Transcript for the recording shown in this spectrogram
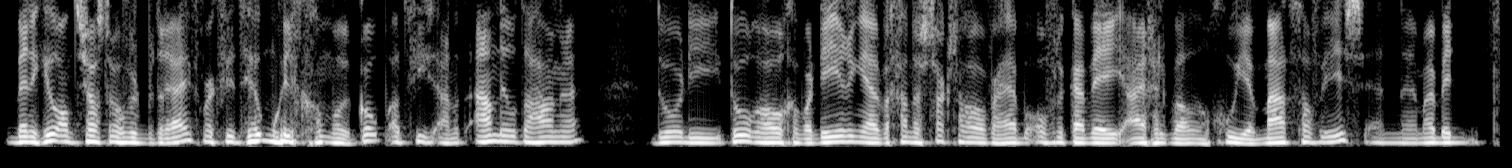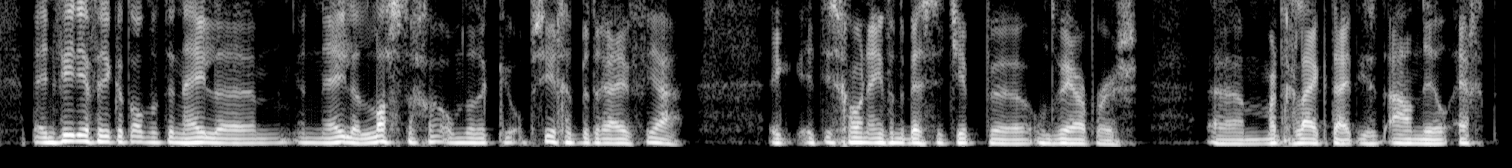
ben ik heel enthousiast over het bedrijf, maar ik vind het heel moeilijk om een koopadvies aan het aandeel te hangen. Door die torenhoge waardering. Ja, we gaan er straks nog over hebben of de KW eigenlijk wel een goede maatstaf is. En, eh, maar bij, bij Nvidia vind ik het altijd een hele, een hele lastige, omdat ik op zich het bedrijf, ja, ik, het is gewoon een van de beste chipontwerpers. Ehm, maar tegelijkertijd is het aandeel echt,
